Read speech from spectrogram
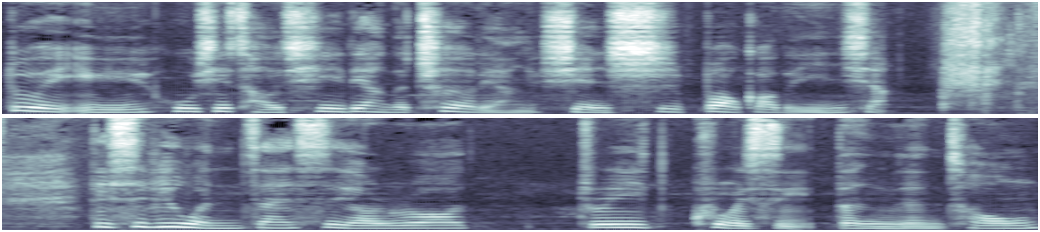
对于呼吸潮气量的测量显示报告的影响。第四篇文章是由 Rodri Cruz 等人从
